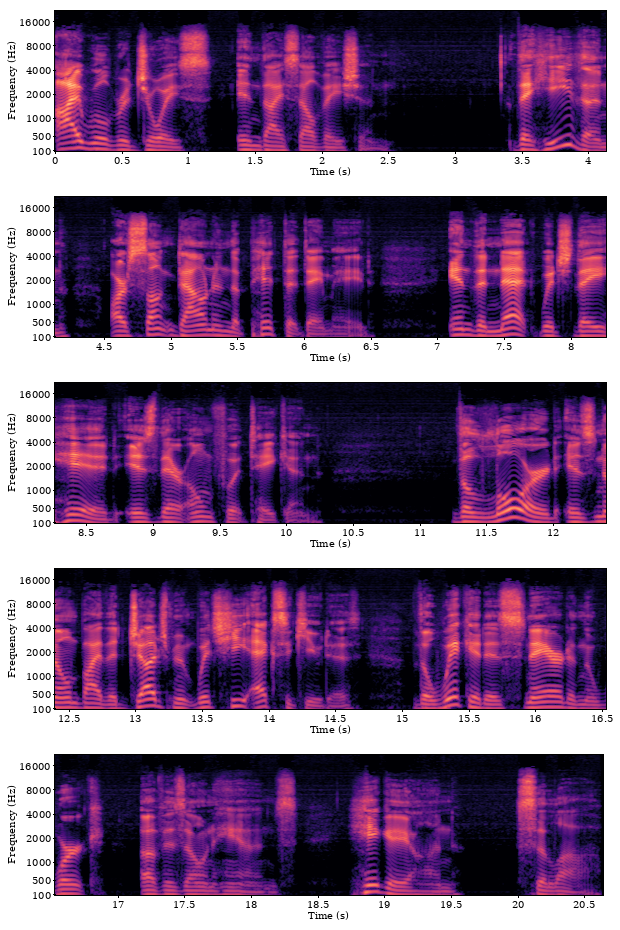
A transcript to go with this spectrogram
I will rejoice in thy salvation. The heathen are sunk down in the pit that they made. In the net which they hid is their own foot taken. The Lord is known by the judgment which he executeth. The wicked is snared in the work of his own hands. Higgaion Selah.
